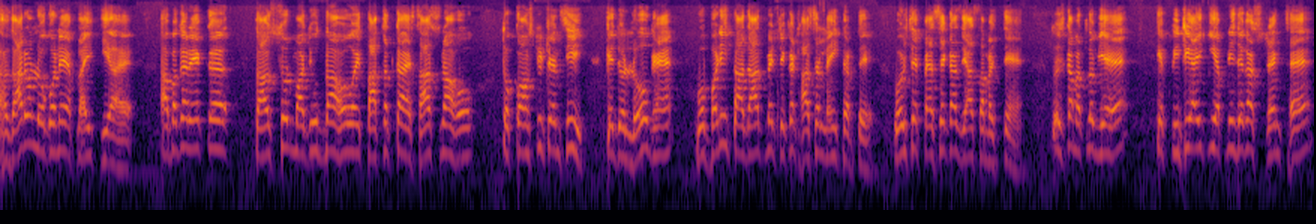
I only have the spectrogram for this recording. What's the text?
हज़ारों लोगों ने अप्लाई किया है। अब अगर एक तासर मौजूद ना हो, एक ताकत का एहसास ना हो तो कॉन्स्टिट्यूंसी के जो लोग हैं, वो बड़ी तादाद में टिकट हासिल नहीं करते। वो इसे पैसे का ज़्यादा समझते हैं। तो इसका मतलब ये है कि पीटीआई की अपनी जगह स्ट्रेंथ है,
